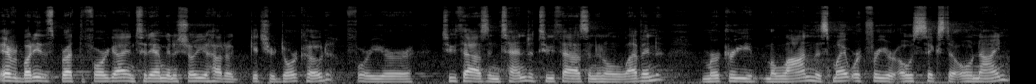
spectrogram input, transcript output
Hey everybody, this is Brett the Ford Guy, and today I'm going to show you how to get your door code for your 2010 to 2011 Mercury Milan. This might work for your 06 to 09,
